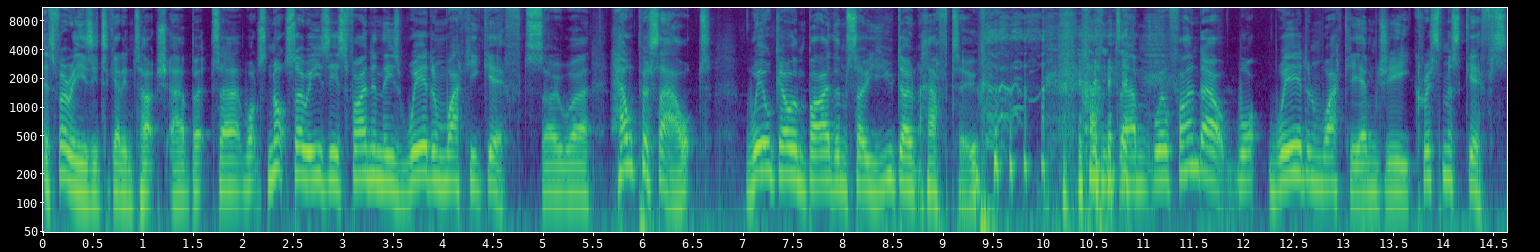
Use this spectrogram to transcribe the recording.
it's very easy to get in touch, uh, but uh, what's not so easy is finding these weird and wacky gifts. So, uh, help us out. We'll go and buy them so you don't have to. and um, we'll find out what weird and wacky MG Christmas gifts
